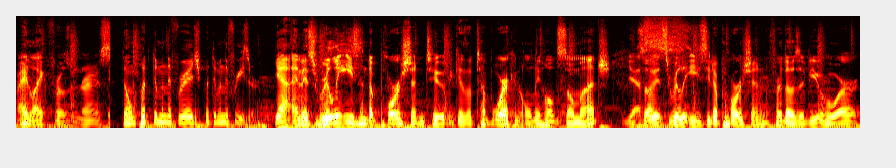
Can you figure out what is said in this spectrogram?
I like frozen rice. Don't put them in the fridge. Put them in the freezer. yeah and it's really easy to portion too because a Tupperware can only hold so much Yes. so it's really easy to portion for those of you who are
